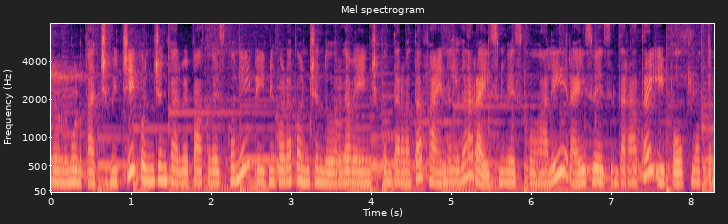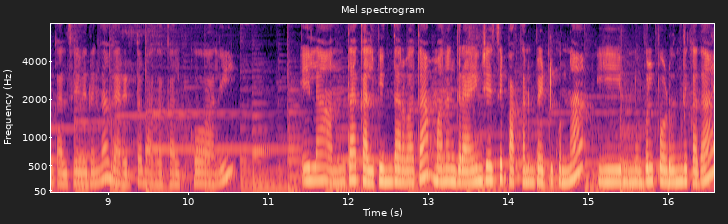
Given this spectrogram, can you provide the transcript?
రెండు మూడు పచ్చిమిర్చి కొంచెం కరివేపాకు వేసుకొని వీటిని కూడా కొంచెం దూరగా వేయించుకున్న తర్వాత ఫైనల్గా రైస్ని వేసుకోవాలి. రైస్ వేసిన తర్వాత ఈ పోపు మొత్తం కలిసే విధంగా గరిటతో బాగా కలుపుకోవాలి. ఇలా అంతా కలిపిన తర్వాత మనం గ్రైండ్ చేసి పక్కన పెట్టుకున్న ఈ నువ్వుల పొడి ఉంది కదా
